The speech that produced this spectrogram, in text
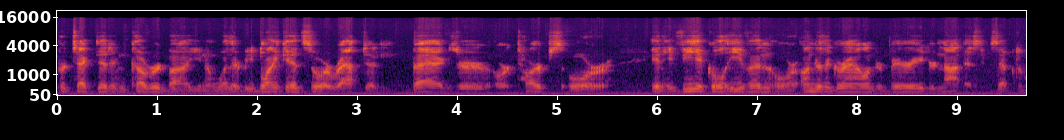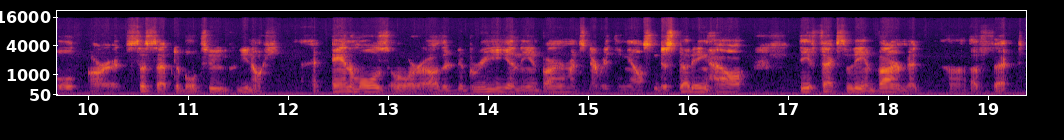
protected and covered by you know whether it be blankets or wrapped in bags or, or tarps or in a vehicle even or under the ground or buried or not as acceptable or susceptible to you know animals or other debris and the environments and everything else and just studying how the effects of the environment uh, affect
